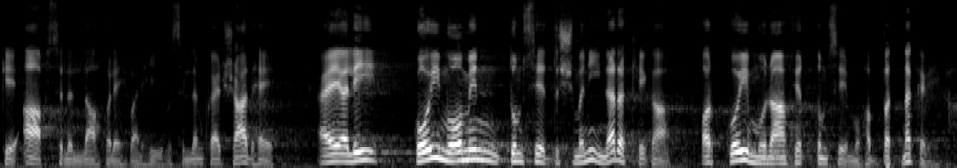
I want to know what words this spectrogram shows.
کہ آپ صلی اللہ علیہ وآلہ وسلم کا ارشاد ہے، اے علی، کوئی مومن تم سے دشمنی نہ رکھے گا اور کوئی منافق تم سے محبت نہ کرے گا۔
